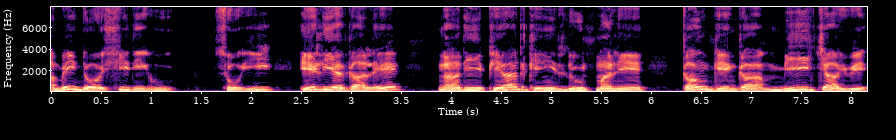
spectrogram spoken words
အမိန်တော်ရှိသည်ဟုဆို၏အေလိယကလည်း ငါသည်ဖျားသခင်၏လူမှန်လျင် ကောင်းကင်ကမိကြ၍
